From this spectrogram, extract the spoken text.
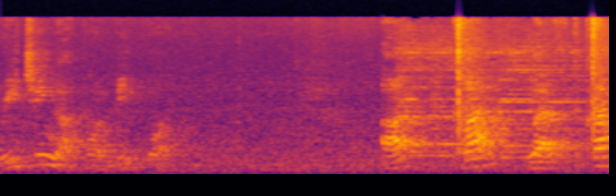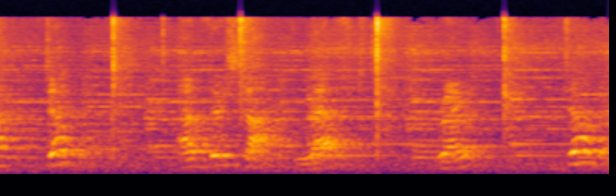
reaching up on beat one. Up, clap, left, clap, double. Other side, left, right, double.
